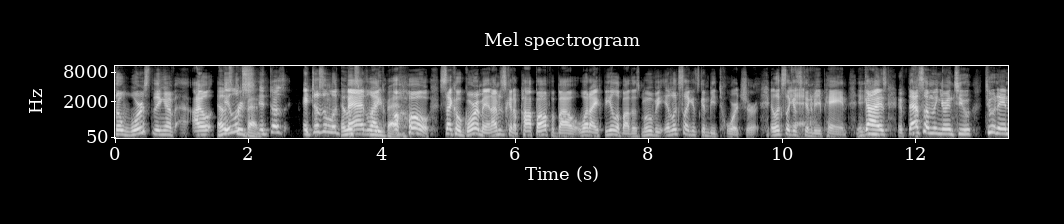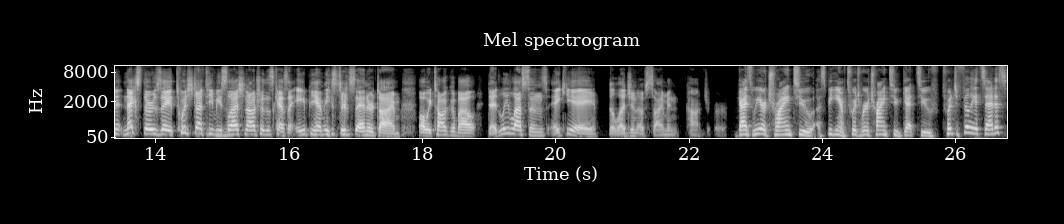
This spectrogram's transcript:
the worst thing I've. I It looks it looks. bad. It does. It doesn't look It bad. Like bad. oh, Psycho Goreman. I'm just gonna pop off about what I feel about this movie. It looks like it's gonna be torture. It looks like it's gonna be pain. Yeah. And guys, if that's something you're into, tune in next Thursday, twitch.tv Mhm. slash now this cast at 8 p.m. Eastern Standard Time while we talk about Deadly Lessons, aka The Legend of Simon Conjurer. guys we are trying to uh, speaking of twitch we're trying to get to twitch affiliate status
